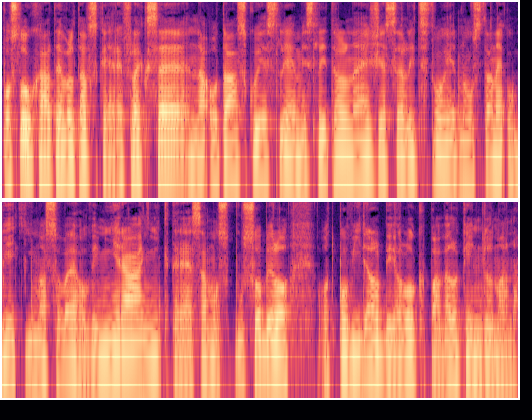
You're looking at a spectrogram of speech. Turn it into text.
Posloucháte Vltavské reflexe na otázku, jestli je myslitelné, že se lidstvo jednou stane obětí masového vymírání, které samo způsobilo, odpovídal biolog Pavel Kindelman.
